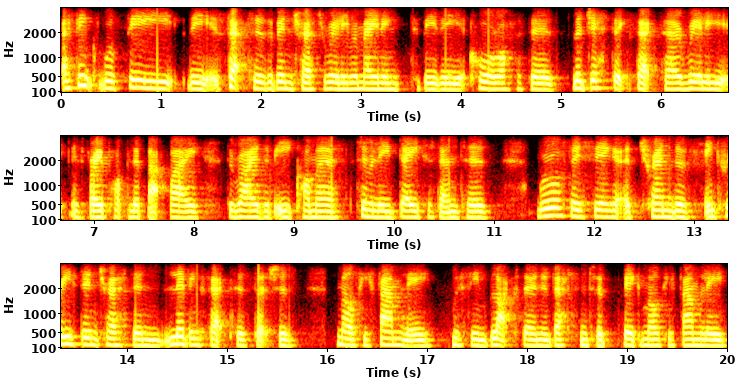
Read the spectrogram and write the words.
I think we'll see the sectors of interest really remaining to be the core offices. Logistics sector really is very popular, backed by the rise of e-commerce. Similarly, data centers. We're also seeing a trend of increased interest in living sectors such as multifamily. We've seen Blackstone invest into a big multifamily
